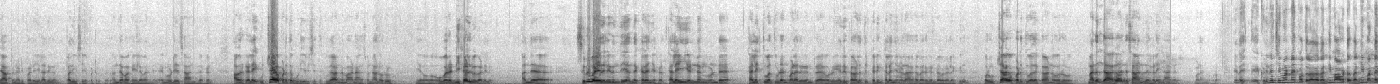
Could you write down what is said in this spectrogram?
யாப்பின் அடிப்படையில் அது பதிவு செய்யப்பட்டிருக்கிறது. அந்த வகையில் வந்து எங்களுடைய சான்றிதழ்கள் அவர்களை உற்சாகப்படுத்தக்கூடிய விஷயத்தில். உதாரணமாக நாங்கள் சொன்னால் ஒரு ஒவ்வொரு நிகழ்வுகளிலும் அந்த சிறு வயதிலிருந்தே அந்த கலைஞர்கள் கலை எண்ணம் கொண்ட கலைத்துவத்துடன் வளருகின்ற ஒரு எதிர்காலத்தில் பெரும் கலைஞர்களாக வருகின்றவர்களுக்கு ஒரு உற்சாகப்படுத்துவதற்கான ஒரு மருந்தாக அந்த சான்றிதழ்களை நாங்கள் வழங்குகிறோம். இல்லை கிளிநொச்சி மண்ணை பொறுத்தளவு வன்னி மாவட்ட வன்னி மண்ணை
